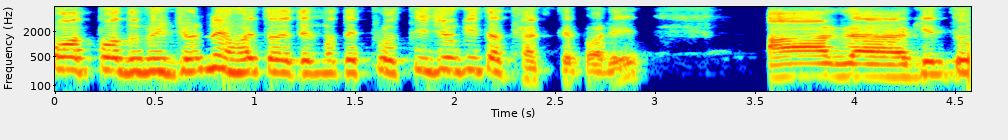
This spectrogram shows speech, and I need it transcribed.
পদ পদবীর জন্য হয়তো এদের মধ্যে প্রতিযোগিতা থাকতে পারে। আর কিন্তু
